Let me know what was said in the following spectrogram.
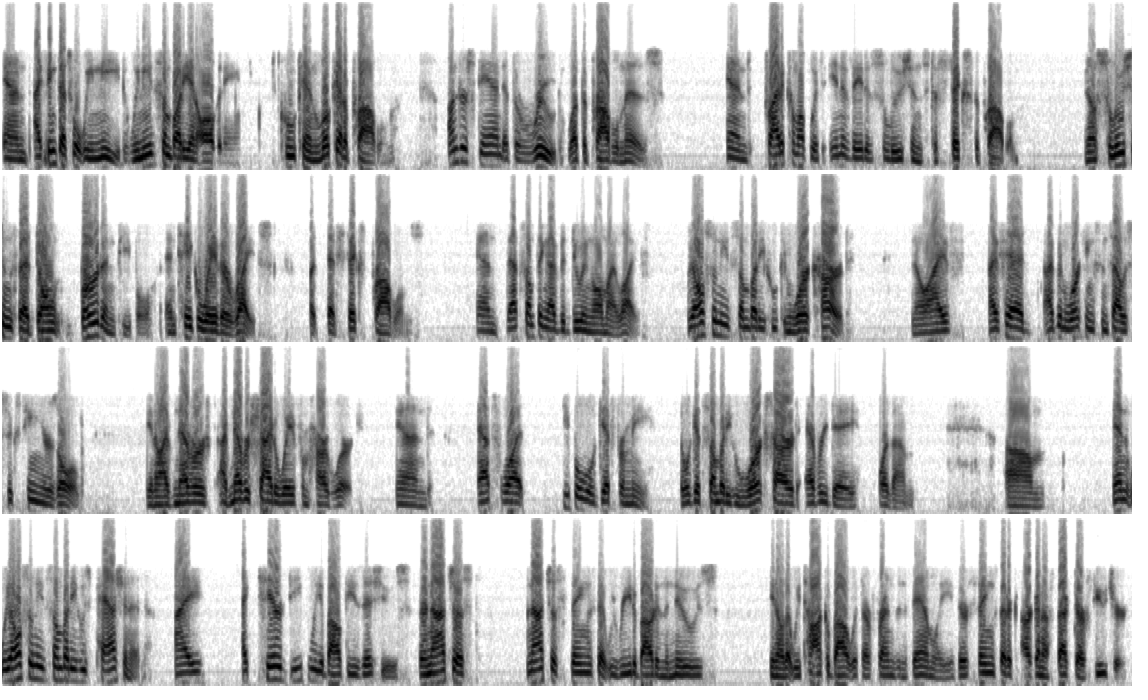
And I think that's what we need. We need somebody in Albany who can look at a problem understand at the root what the problem is and try to come up with innovative solutions to fix the problem. You know, solutions that don't burden people and take away their rights, but that fix problems. And that's something I've been doing all my life. We also need somebody who can work hard. You know, I've I've had I've been working since I was 16 years old. You know, I've never I've never shied away from hard work. And that's what people will get from me. They will get somebody who works hard every day for them. Um, and we also need somebody who's passionate. I I care deeply about these issues. They're not just not just things that we read about in the news, you know, that we talk about with our friends and family. They're things that are, are going to affect our future.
